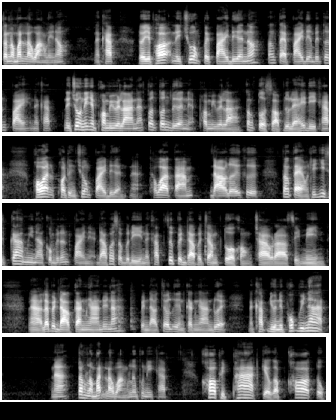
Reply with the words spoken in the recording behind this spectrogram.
ต้องระมัดระวังเลยเนาะนะครับ โดยเฉพาะในช่วงปลายปลายเดือนเนาะตั้งแต่ปลายเดือนเป็นต้นไปนะครับในช่วงนี้ยังพอมีเวลานะต้นต้นเดือนเนี่ยพอมีเวลาต้องตรวจสอบดูแลให้ดีครับ เพราะว่าพอถึงช่วงปลายเดือนนะถ้าว่าตามดาวเลยก็คือตั้งแต่วันที่ 29 มีนาคมเป็นต้นไปเนี่ยดาวพฤหัสบดีนะครับซึ่งเป็นดาวประจำตัวของชาวราศีมีนนะและเป็นดาวการงานด้วยนะ เป็นดาวเจ้าเรือนการงานด้วยนะครับอยู่ในภพวินาศนะต้องระมัดระวังเรื่องพวกนี้ครับข้อผิดพลาดเกี่ยวกับข้อตก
